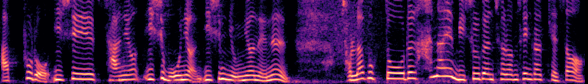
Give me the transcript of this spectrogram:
앞으로 24년, 25년, 26년에는 전라북도를 하나의 미술관처럼 생각해서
